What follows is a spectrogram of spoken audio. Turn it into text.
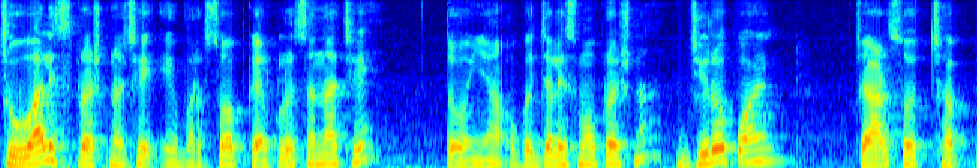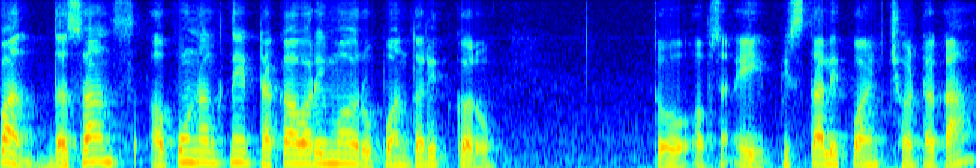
ચુવાલીસ પ્રશ્ન છે એ વર્કશોપ કેલ્ક્યુલેશનના છે. તો અહીંયા ઓગણચાલીસમો પ્રશ્ન. ઝીરો પોઈન્ટ ચારસો છપ્પન દશાંશ અપૂર્ણાંકને ટકાવારીમાં રૂપાંતરિત કરો. તો ઓપ્શન એ પિસ્તાલીસ પોઈન્ટ છ ટકા.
